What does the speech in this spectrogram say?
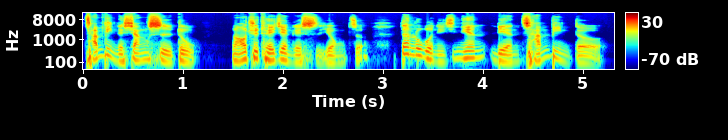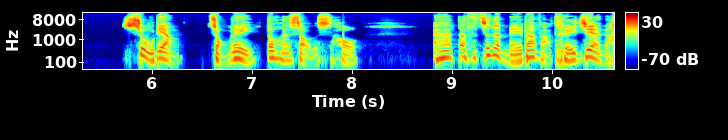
产品的相似度，然后去推荐给使用者。但如果你今天连产品的数量、种类都很少的时候，啊，但是真的没办法推荐啊。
